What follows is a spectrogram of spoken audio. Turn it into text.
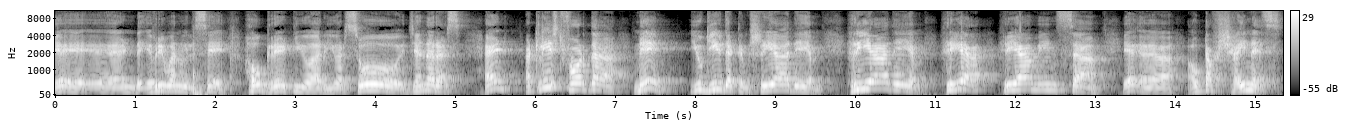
and everyone will say how great you are you are so generous. And at least for the name you give that name shriya deyam hriya deyam hriya hriya means uh, uh, out of shyness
